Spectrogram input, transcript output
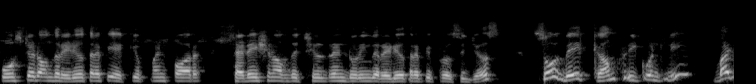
posted on the radiotherapy equipment for sedation of the children during the radiotherapy procedures. So they come frequently, but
